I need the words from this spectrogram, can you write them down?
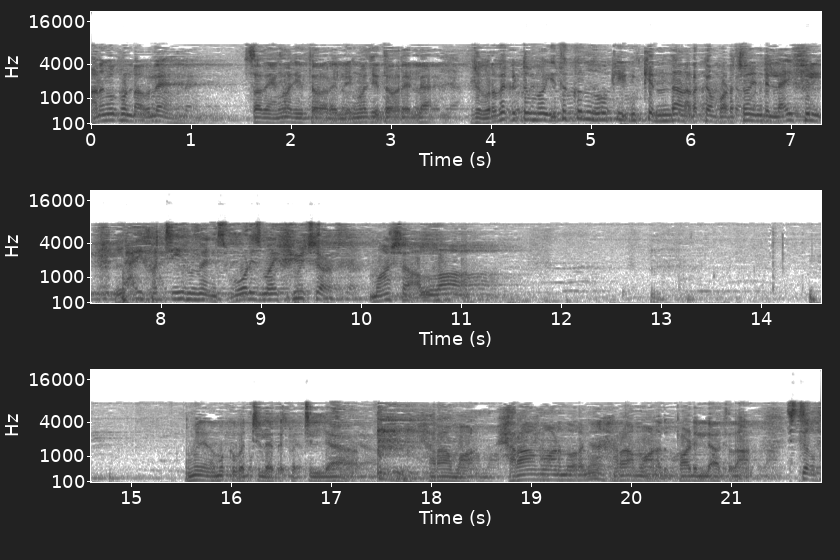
ആണുങ്ങൾക്കുണ്ടാവും അല്ലേ സാറേ ഞങ്ങളെ ചീത്ത പറയല്ല നിങ്ങളെ ചീത്ത പറയല്ല. പക്ഷെ വെറുതെ കിട്ടുമ്പോൾ ഇതൊക്കെ ഒന്ന് നോക്കി എനിക്ക് എന്താ നടക്കാൻ പഠിച്ചോ? എന്റെ ലൈഫിൽ life achievements. What is my future മാഷ അല്ലാ അങ്ങനെ നമുക്ക് പറ്റില്ല അത് പറ്റില്ല. ഹറാമാണ്. ഹറാമാണെന്ന് പറഞ്ഞാൽ ഹറാമാണ് അത് പാടില്ലാത്തതാണ്. ഇസ്തഫ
